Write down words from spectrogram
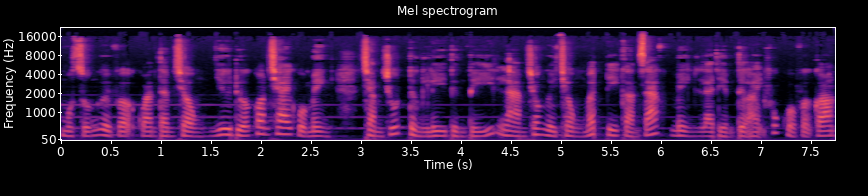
Một số người vợ quan tâm chồng như đứa con trai của mình, chăm chút từng ly từng tí làm cho người chồng mất đi cảm giác mình là điểm tựa hạnh phúc của vợ con.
